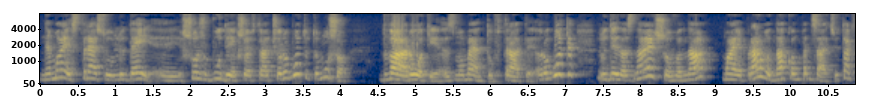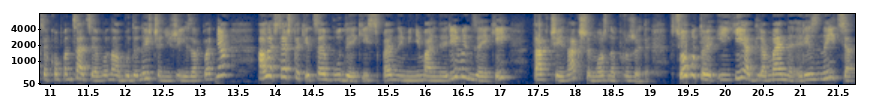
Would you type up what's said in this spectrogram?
немає стресу у людей, е, що ж буде, якщо я втрачу роботу, тому що два роки з моменту втрати роботи людина знає, що вона має право на компенсацію. Так, ця компенсація вона буде нижча, ніж її зарплатня, але все ж таки це буде якийсь певний мінімальний рівень, за який так чи інакше можна прожити. В цьому то і є для мене різниця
